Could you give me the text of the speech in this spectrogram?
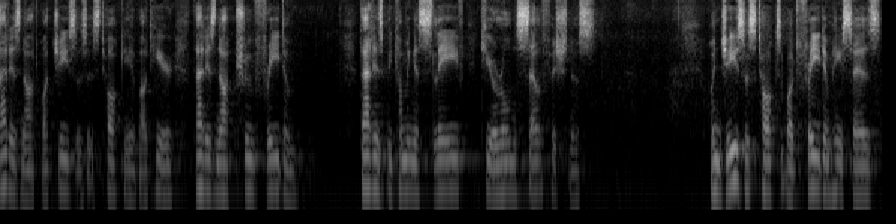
That is not what Jesus is talking about here. That is not true freedom. That is becoming a slave to your own selfishness. When Jesus talks about freedom, he says,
